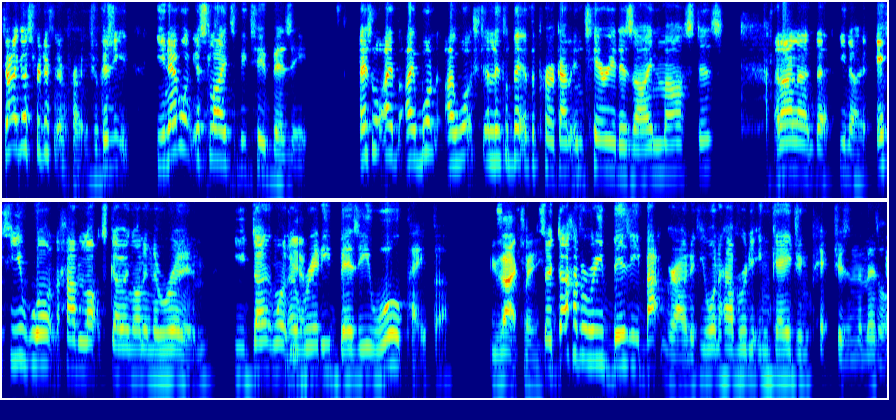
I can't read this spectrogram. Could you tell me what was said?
Can I go for a different approach? Because you, you never want your slide to be too busy. That's what I, I want. I watched a little bit of the program Interior Design Masters, and I learned that you know if you want to have lots going on in the room, you don't want Yeah. a really busy wallpaper. exactly. So don't have a really busy background if you want to have really engaging pictures in the middle.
